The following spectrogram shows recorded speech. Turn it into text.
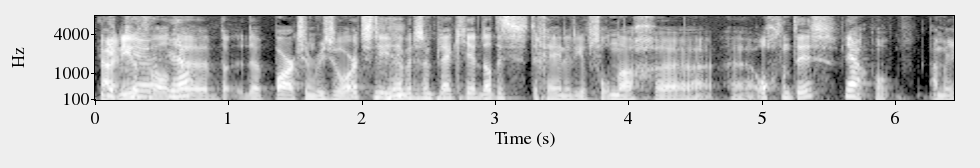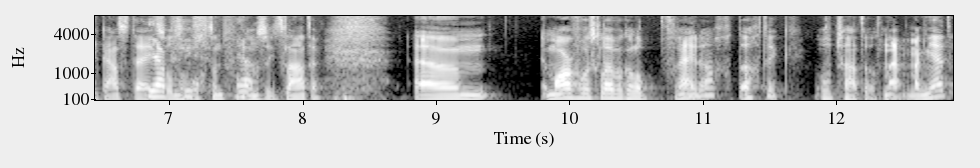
Nou, in ieder geval ja. de, de Parks and Resorts, die Mhm. hebben dus een plekje. Dat is degene die op zondagochtend is. Ja. Op Amerikaanse tijd, Ja, zondagochtend, voor ons iets later. Ehm, Marvel is geloof ik al op vrijdag, dacht ik. Of op zaterdag. Nou, maakt niet uit.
